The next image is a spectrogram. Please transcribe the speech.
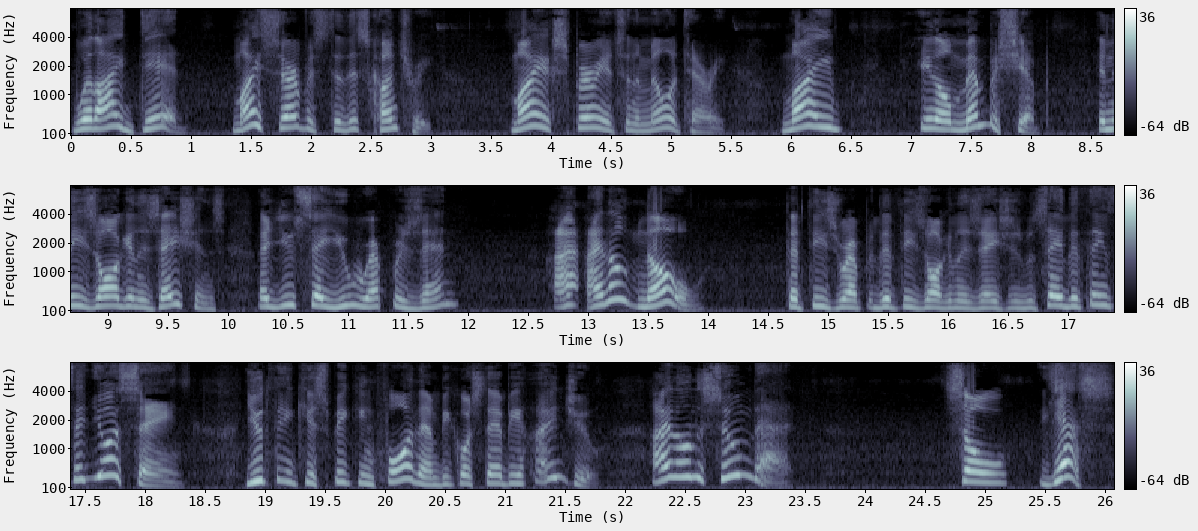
what I did, my service to this country, my experience in the military, my you know membership in these organizations that you say you represent. I, I don't know that these rep- that these organizations would say the things that you're saying. You think you're speaking for them because they're behind you. I don't assume that. So, yes,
